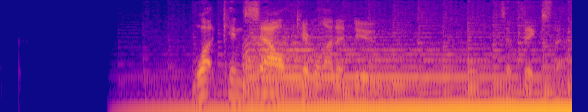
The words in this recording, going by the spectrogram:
What can South Carolina do to fix that?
